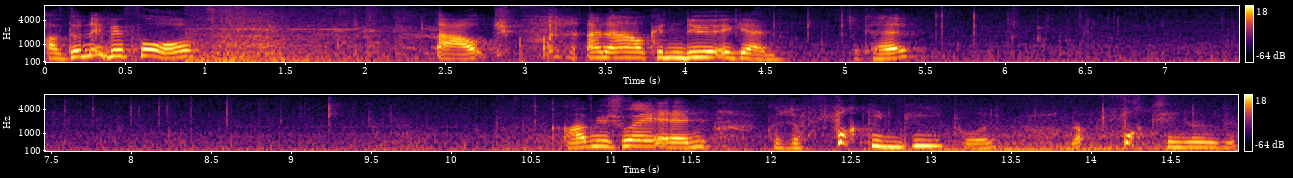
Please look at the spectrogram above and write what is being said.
I've done it before. Ouch. And now I can do it again. Okay? I'm just waiting because the fucking people not fucking over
